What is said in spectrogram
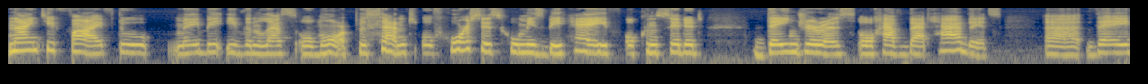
95 to maybe even less or more percent of horses who misbehave or considered dangerous or have bad habits, uh, they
